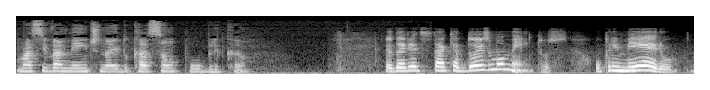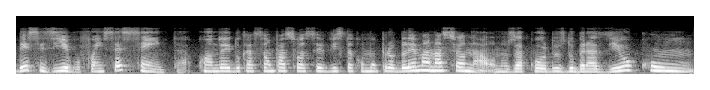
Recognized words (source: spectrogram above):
massivamente na educação pública? Eu daria destaque a dois momentos. O primeiro, decisivo, foi em 60, quando a educação passou a ser vista como problema nacional nos acordos do Brasil com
